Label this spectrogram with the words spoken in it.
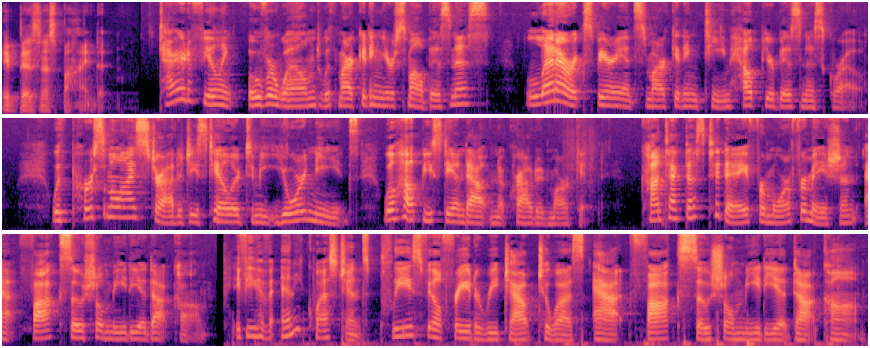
a business behind it. Tired of feeling overwhelmed with marketing your small business? Let our experienced marketing team help your business grow. With personalized strategies tailored to meet your needs, we'll help you stand out in a crowded market. Contact us today for more information at foxsocialmedia.com. If you have any questions, please feel free to reach out to us at foxsocialmedia.com.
